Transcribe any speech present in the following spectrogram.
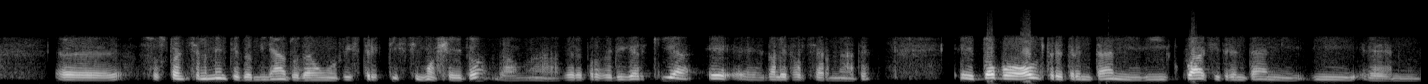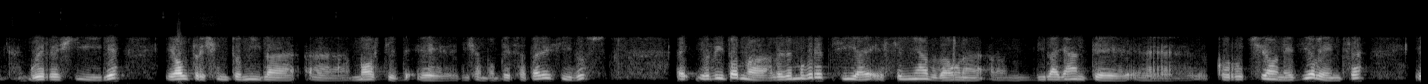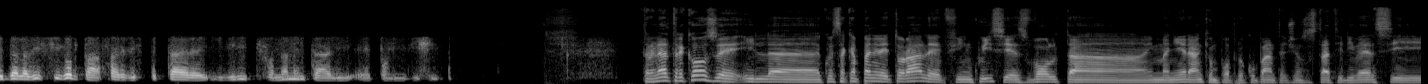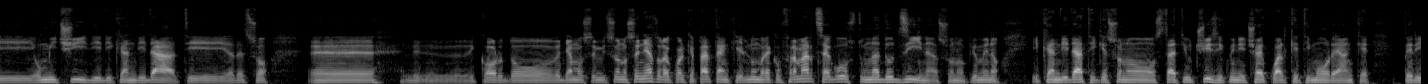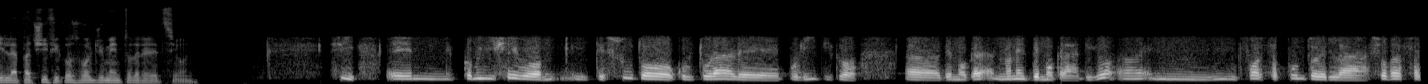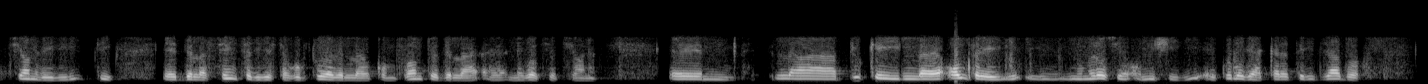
eh, sostanzialmente dominato da un ristrettissimo ceto, da una vera e propria oligarchia e eh, dalle forze armate. E dopo oltre 30 anni di, quasi 30 anni di ehm, guerra civile e oltre 100.000 eh, morti e diciamo desaparecidos, eh, ritorno alla democrazia è segnato da una um, dilagante eh, corruzione e violenza e dalla difficoltà a fare rispettare i diritti fondamentali e politici. Tra le altre cose, il, questa campagna elettorale fin qui si è svolta in maniera anche un po' preoccupante. Ci sono stati diversi omicidi di candidati. Adesso eh, ricordo, vediamo se mi sono segnato da qualche parte anche il numero. Ecco, fra marzo e agosto una dozzina sono più o meno i candidati che sono stati uccisi, quindi c'è qualche timore anche per il pacifico svolgimento delle elezioni. Sì, ehm, come dicevo, il tessuto culturale politico eh, democra- non è democratico, eh, in, in forza appunto della sopraffazione dei diritti e dell'assenza di questa cultura del confronto e della eh, negoziazione. Ehm, la, più che il, oltre i, i, numerosi omicidi, quello che ha caratterizzato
